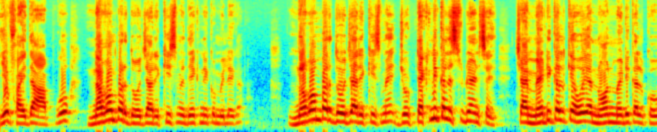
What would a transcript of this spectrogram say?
ये फ़ायदा आपको नवंबर 2021 में देखने को मिलेगा। नवंबर 2021 में जो टेक्निकल स्टूडेंट्स हैं, चाहे मेडिकल के हो या नॉन मेडिकल को,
